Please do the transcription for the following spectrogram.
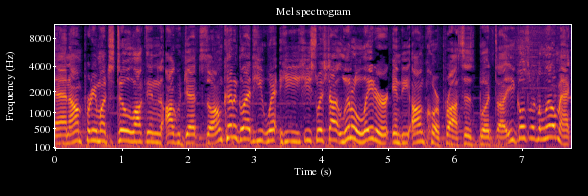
and I'm pretty much still locked in Aqua Jet. So I'm kind of glad he went he he switched out a little later in the Encore process, but uh, he goes for the Little Mac.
